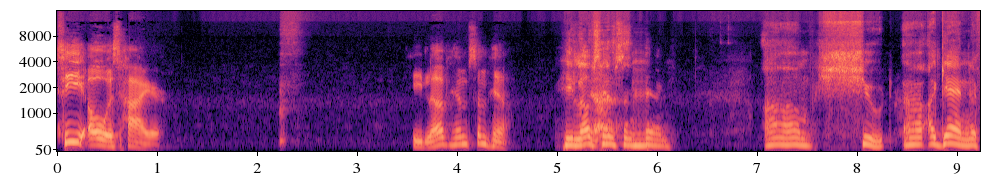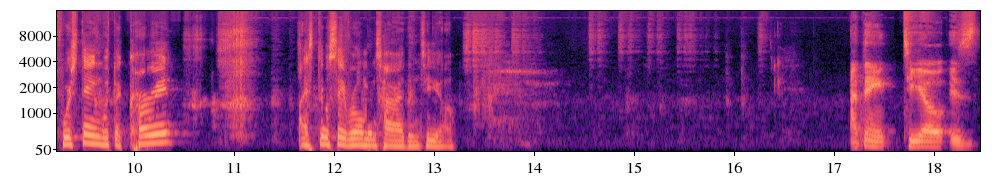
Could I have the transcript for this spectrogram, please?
T.O. is higher. He loved him some him. he loves him some him. Um, shoot. Uh, again, if we're staying with the current, I still say Roman's higher than To. I think T.O. is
